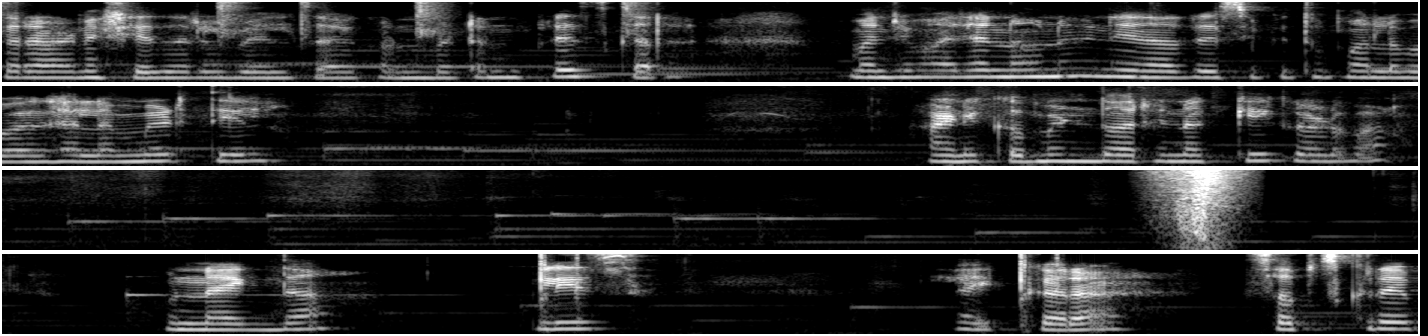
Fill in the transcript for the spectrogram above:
करा आणि शेजारी बेलचं आयकॉन बटन प्रेस करा. म्हणजे माझ्या नवनवीन येणार रेसिपी तुम्हाला बघायला मिळतील. आणि कमेंटद्वारे नक्की कळवा. पुन्हा एकदा. प्लीज लाईक करा सबस्क्राईब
